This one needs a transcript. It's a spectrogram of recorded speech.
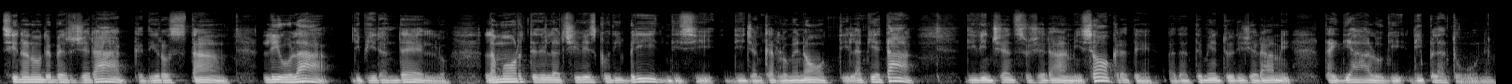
Cyrano de Bergerac di Rostand, Liolà di Pirandello, La morte dell'arcivescovo di Brindisi di Giancarlo Menotti, La pietà di Vincenzo Cerami, Socrate, adattamento di Cerami dai dialoghi di Platone.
